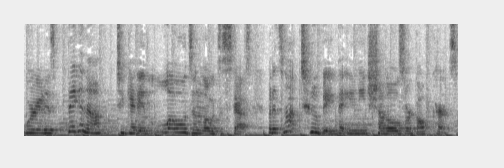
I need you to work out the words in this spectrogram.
where it is big enough to get in loads and loads of steps, but it's not too big that you need shuttles or golf carts.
